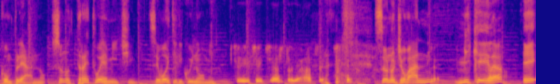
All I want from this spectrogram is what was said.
compleanno. Sono tre tuoi amici. Se vuoi ti dico i nomi. Sì, sì, certo, grazie. Sono Giovanni, Michela e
